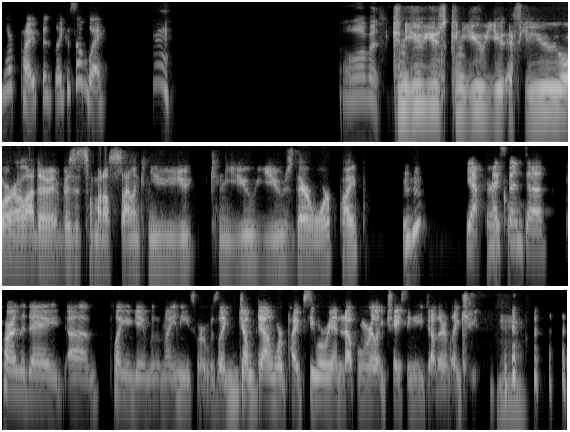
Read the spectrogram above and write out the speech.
warp pipe is like a subway. I love it. Can you use can you you if you are allowed to visit someone else's island, can you, you can you use their warp pipe? Yeah, Very I cool. spent uh, part of the day um, playing a game with my niece where it was like jump down warp pipe, see where we ended up and we were like chasing each other. Like, Mm, so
